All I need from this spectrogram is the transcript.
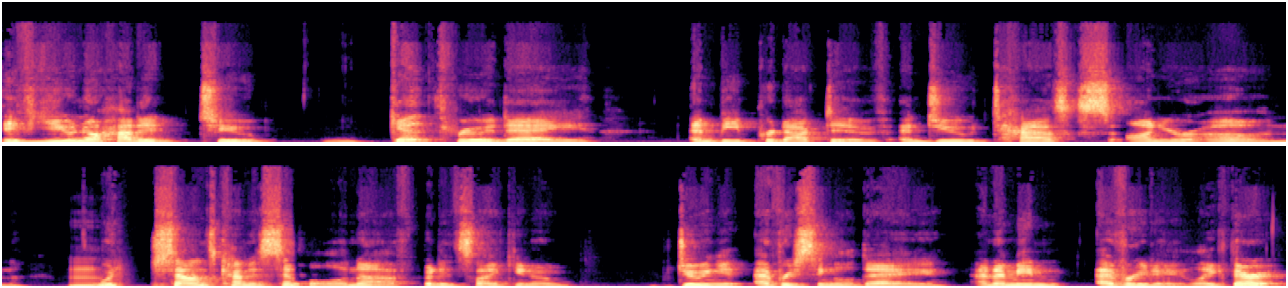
if you know how to to get through a day and be productive and do tasks on your own, Mm. which sounds kind of simple enough, but it's like you know, doing it every single day, and I mean every day. Like there,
